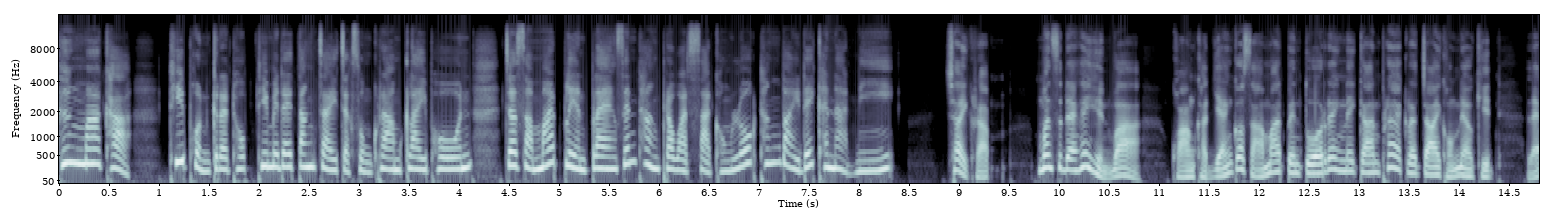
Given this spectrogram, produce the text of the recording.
ทึ่งมากค่ะ ที่ผลกระทบที่ไม่ได้ตั้งใจจากสงครามไกลโพ้น จะสามารถเปลี่ยนแปลงเส้นทางประวัติศาสตร์ของโลกทั้งใบได้ขนาดนี้ ใช่ครับ มันแสดงให้เห็นว่า ความขัดแย้งก็สามารถเป็นตัวเร่งในการแพร่กระจายของแนวคิด และ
